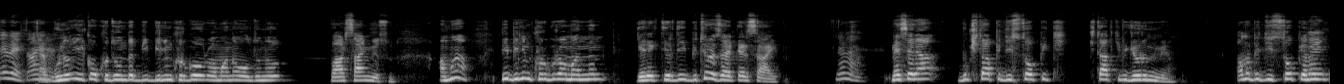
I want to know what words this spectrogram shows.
Evet aynen. Yani bunu ilk okuduğunda bir bilim kurgu romanı olduğunu varsaymıyorsun. Ama bir bilim kurgu romanının gerektirdiği bütün özelliklere sahip. Değil mi? Mesela bu kitap bir distopik kitap gibi görünmüyor. Ama bir distopyanın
